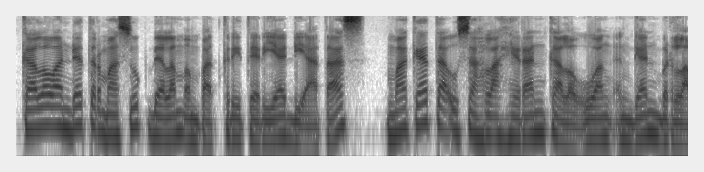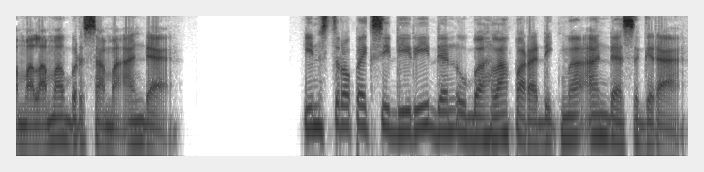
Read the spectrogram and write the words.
kalau Anda termasuk dalam empat kriteria di atas, maka tak usahlah heran kalau uang enggan berlama-lama bersama Anda. Introspeksi diri dan ubahlah paradigma Anda segera.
